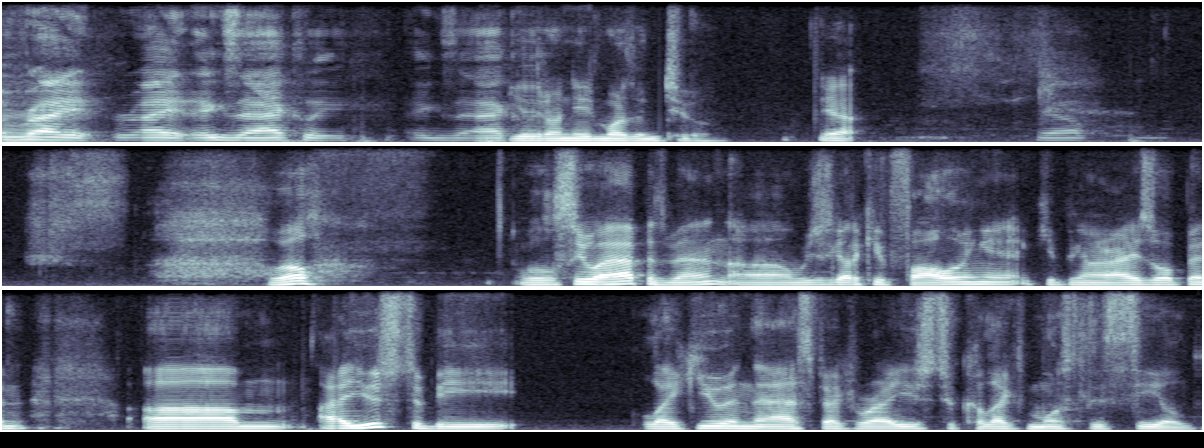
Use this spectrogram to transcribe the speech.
Right, right, exactly, exactly. You don't need more than two. Yeah. Yeah. Well, we'll see what happens, man. Uh, we just got to keep following it, keeping our eyes open. Um, I used to be like you in the aspect where I used to collect mostly sealed.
